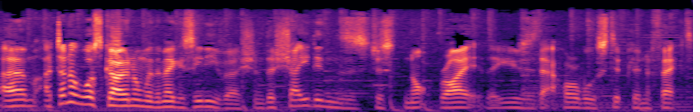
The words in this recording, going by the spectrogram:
Um, I don't know what's going on with the Mega CD version. The shading's just not right. It uses that horrible stippling effect,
